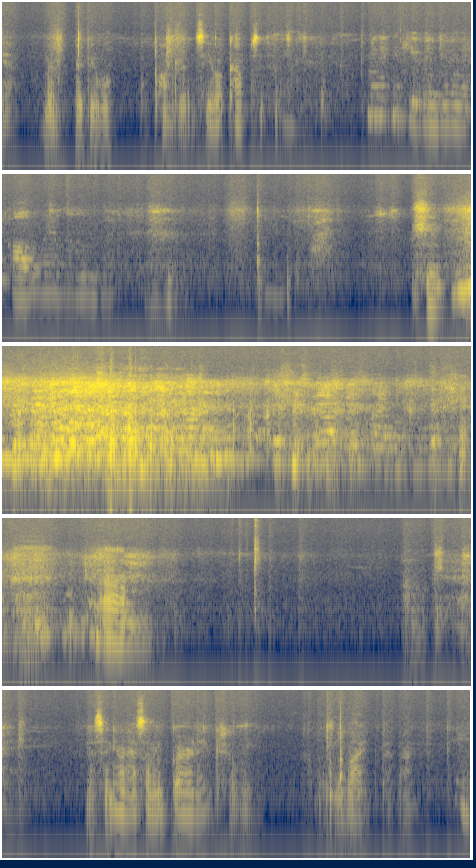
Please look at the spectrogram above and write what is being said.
Yeah, may- maybe we'll, we'll ponder it and see what comes if that's okay. I mean, I think you've been doing it all the way along, but. Um, okay. Unless anyone has something burning, shall we? We might, but um.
